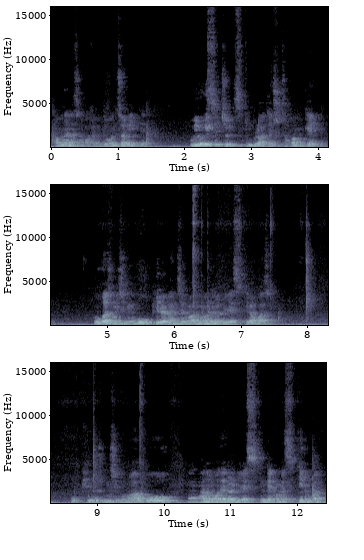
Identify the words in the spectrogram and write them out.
아무 데나 잡아. 여기 원점이 있대. 뭐 여기 있을지 여기 있을지 몰라. 대충 적어놓을게. 5가 중심이고 OP를 반지로 하는 원의 넓이를 ST라고 하지. OP를 중심으로 하고 어, 하는 원의 넓이 ST인데 그럼 ST는 뭐야?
